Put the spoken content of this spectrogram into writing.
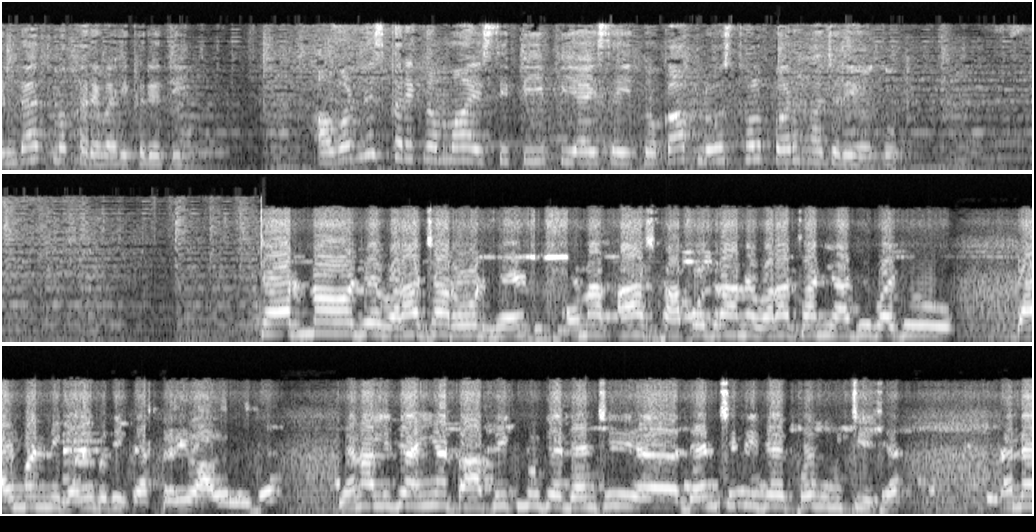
દંડાત્મક કાર્યવાહી કરી હતી. અવેરનેસ કાર્યક્રમમાં એસીપી પીઆઈ સહિતનો કાફલો સ્થળ પર હાજર રહ્યો હતો. શહેરનો જે વરાછા રોડ છે, એમાં ખાસ કાપોદ્રા અને વરાછાની આજુબાજુ ડાયમંડની ઘણી બધી ફેક્ટરીઓ આવેલી છે. જેના લીધે અહીંયા ટ્રાફિકનું જે ડેન્સિટી જે ખૂબ ઊંચી છે. અને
